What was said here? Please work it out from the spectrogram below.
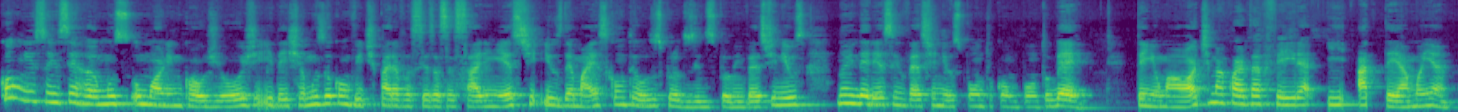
Com isso, encerramos o Morning Call de hoje e deixamos o convite para vocês acessarem este e os demais conteúdos produzidos pelo Invest News no endereço investnews.com.br. Tenha uma ótima quarta-feira e até amanhã!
